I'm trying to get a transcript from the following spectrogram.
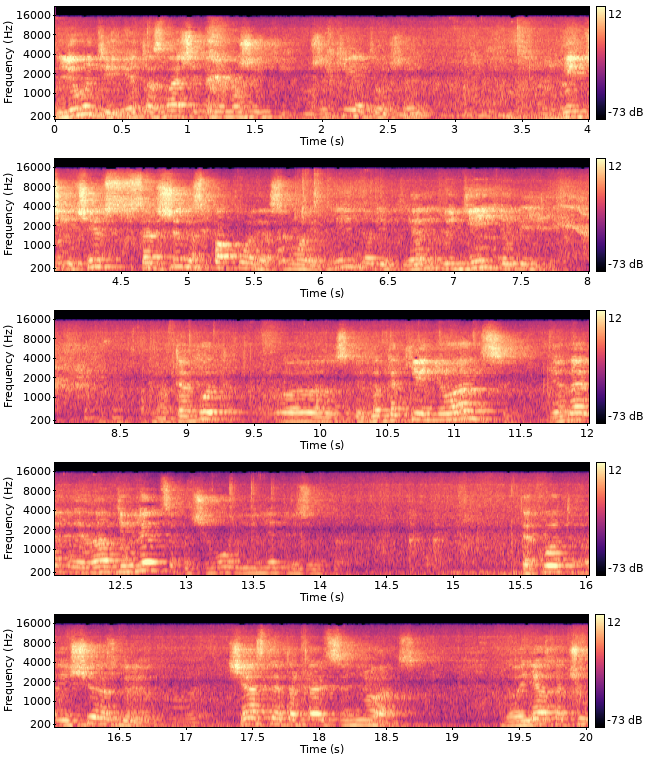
люди, это значит не мужики. Мужики это уже... И человек совершенно спокойно смотрит и говорит, я людей я люблю. Так вот, э, сказать, вот такие нюансы, и она, она удивляется, почему у нее нет результата. Так вот, еще раз говорю, часто это кажется нюансом. Но я хочу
